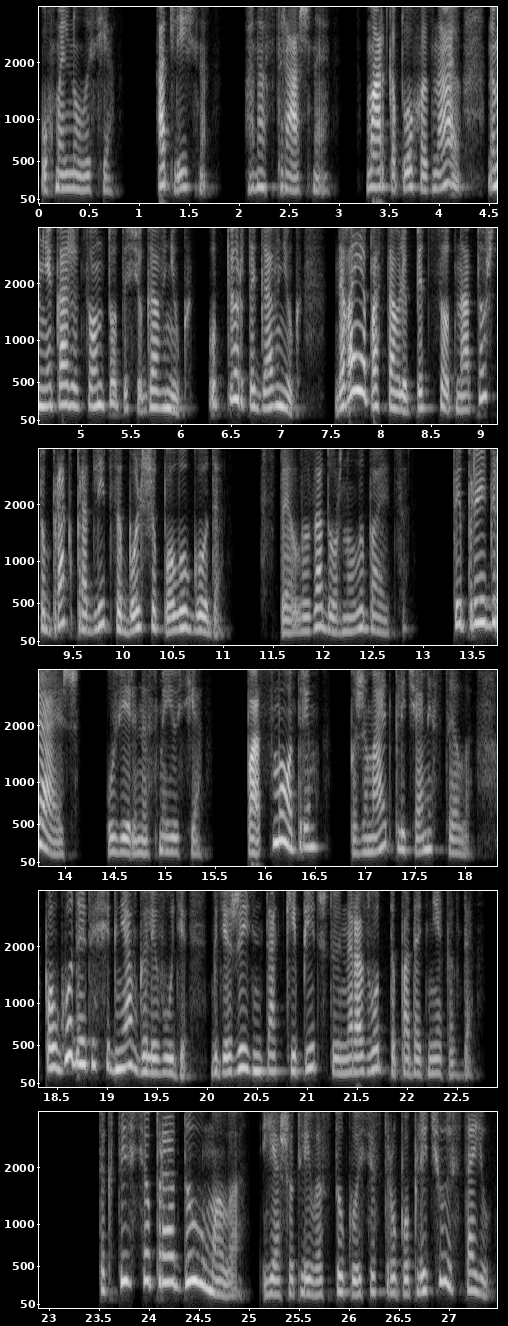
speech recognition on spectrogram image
ухмыльнулась я. Отлично. Она страшная. Марка плохо знаю, но мне кажется, он тот еще говнюк. Упертый говнюк. Давай я поставлю 500 на то, что брак продлится больше полугода. Стелла задорно улыбается. Ты проиграешь, уверенно смеюсь я. Посмотрим. Пожимает плечами Стелла. Полгода — это фигня в Голливуде, где жизнь так кипит, что и на развод-то подать некогда. «Так ты все продумала!» Я шутливо стукаю сестру по плечу и встаю.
